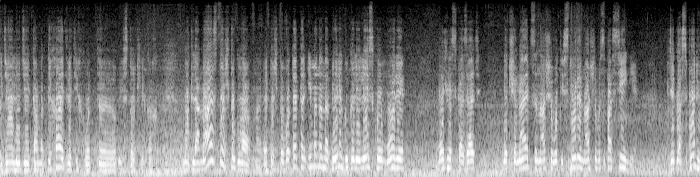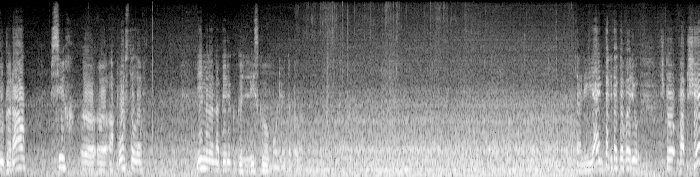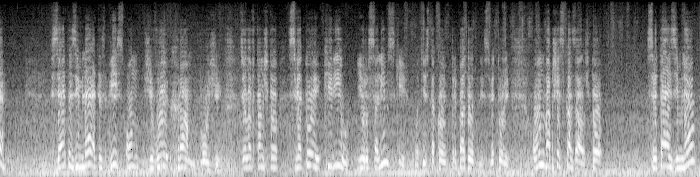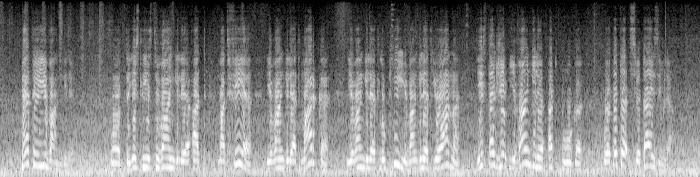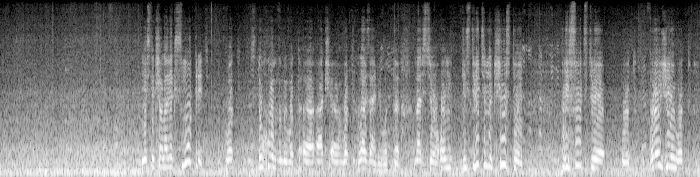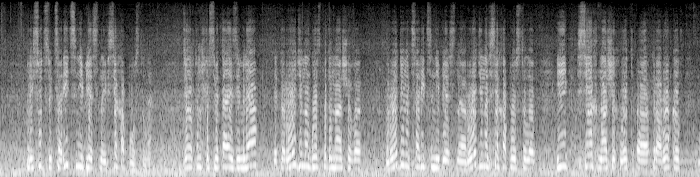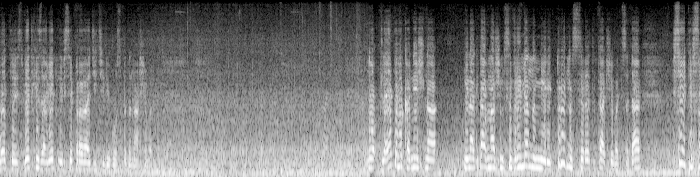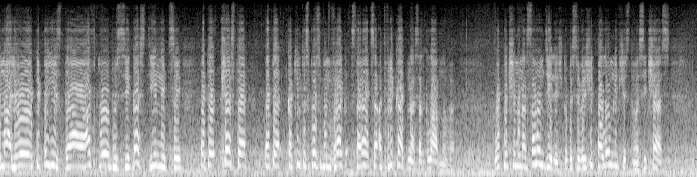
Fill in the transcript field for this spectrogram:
где люди там отдыхают в этих вот э, источниках. Но для нас то, что главное, это что вот это именно на берегу Галилейского моря, можно сказать, начинается наша вот история нашего спасения, где Господь выбирал всех э, э, апостолов именно на берегу Галилейского моря это было. Я им тогда говорю, что вообще вся эта земля, это весь он живой храм Божий. Дело в том, что святой Кирилл Иерусалимский, вот есть такой преподобный святой, он вообще сказал, что святая земля – пятое Евангелие. Вот. Если есть Евангелие от Матфея, Евангелие от Марка, Евангелие от Луки, Евангелие от Иоанна, есть также Евангелие от Бога. Вот это святая земля. Если человек смотрит вот с духовными вот, э, э, вот глазами вот э, на все, он действительно чувствует присутствие вот Божие, вот присутствие Царицы Небесной и всех апостолов. Дело в том, что Святая Земля – это Родина Господа нашего, Родина Царицы Небесная, Родина всех апостолов и всех наших вот э, пророков, вот, то есть Ветхий Заветный, все прародители Господа нашего. Но для этого, конечно, иногда в нашем современном мире трудно сосредотачиваться, да, все эти самолеты, поезда, автобусы, гостиницы, это часто это каким-то способом враг старается отвлекать нас от главного. Вот почему на самом деле, чтобы совершить паломничество сейчас,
